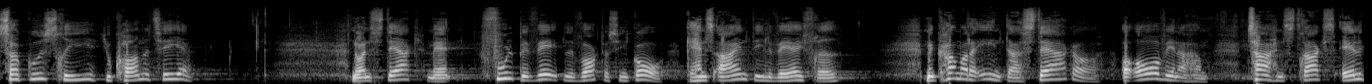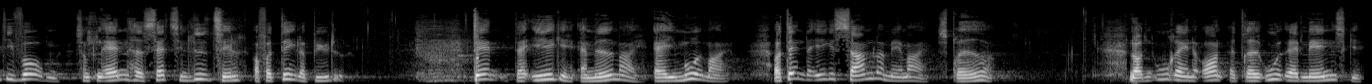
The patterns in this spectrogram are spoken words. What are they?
så er Guds rige jo kommet til jer. Når en stærk mand, fuld bevæbnet, vogter sin gård, kan hans egen del være i fred. Men kommer der en, der er stærkere og overvinder ham, tager han straks alle de våben, som den anden havde sat sin lid til, og fordeler byttet. Den, der ikke er med mig, er imod mig, og den, der ikke samler med mig, spreder. Når den urene ånd er drevet ud af et menneske,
